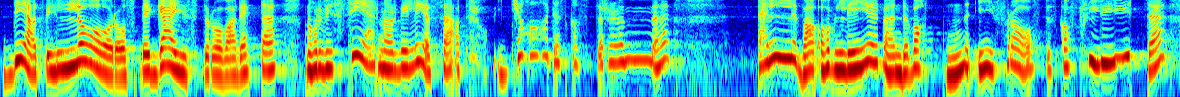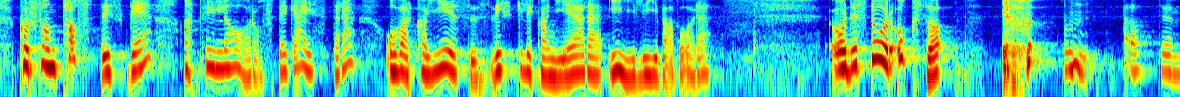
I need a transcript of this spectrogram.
det at vi lar oss begeistre over dette, når vi ser, når vi leser at ja, det skal strømme elver av levende vann ifra oss. Det skal flyte. Hvor fantastisk det er at vi lar oss begeistre over hva Jesus virkelig kan gjøre i livet våre. Og det står også at eh,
